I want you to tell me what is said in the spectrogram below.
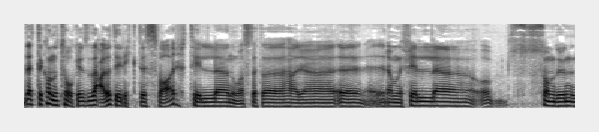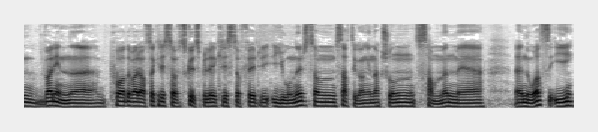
dette kan jo tolkes Det er jo et direkte svar til NOAS, dette her, uh, Ramnefjell. Uh, som du var inne på, det var altså skuespiller Kristoffer Joner som satte i gang en aksjon sammen med eh, NOAS i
